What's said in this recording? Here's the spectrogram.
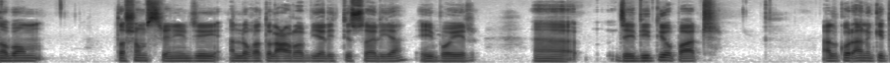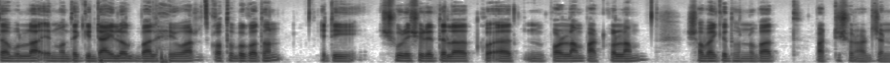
নবম, দশম শ্রেণির যে আল্লোকাতুল আরবিয়াল ইত্তিসালিয়া এই বইয়ের যে দ্বিতীয় পাঠ আল কোরআন কিতাবুল্লাহ, এর মধ্যে কি ডায়লগ বাল হেওয়ার কথোপকথন, এটি সুরে সুরে তেলাত পড়লাম, পাঠ করলাম। সবাইকে ধন্যবাদ পাঠটি শোনার জন্য।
